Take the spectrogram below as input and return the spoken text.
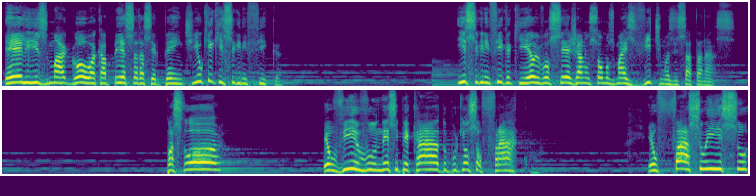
ele esmagou a cabeça da serpente. E o que, que isso significa? Isso significa que eu e você já não somos mais vítimas de Satanás. Pastor, eu vivo nesse pecado porque eu sou fraco. Eu faço isso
